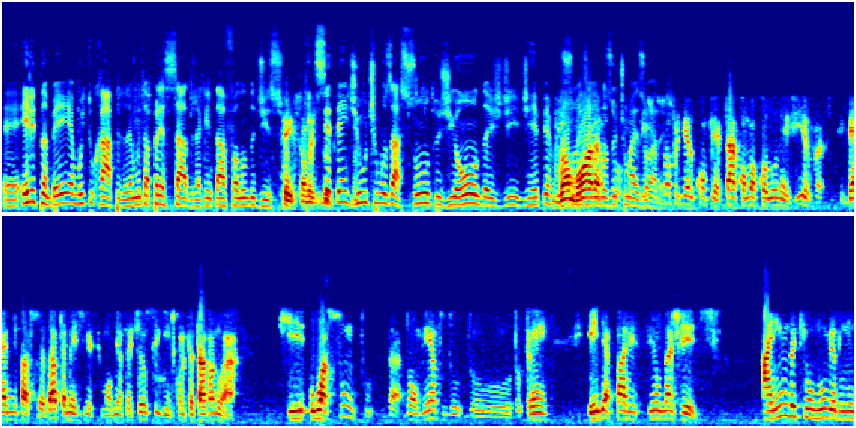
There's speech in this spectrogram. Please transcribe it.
é, ele também é muito rápido, né, muito apressado, já quem estava falando disso. Sem o que, que você tem de últimos assuntos, de ondas, de, de repercussões Vambora. nas últimas horas? só primeiro completar, como a coluna é viva, Sibeli me passou exatamente nesse momento aqui, é o seguinte, quando você estava no ar, que o assunto da- do aumento do, do, do trem, ele apareceu nas redes. Ainda que o número não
